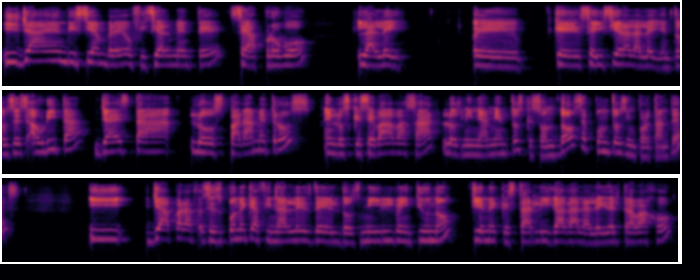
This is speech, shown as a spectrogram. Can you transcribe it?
Y ya en diciembre, oficialmente, se aprobó la ley, eh, que se hiciera la ley. Entonces, ahorita ya está los parámetros en los que se va a basar los lineamientos, que son 12 puntos importantes. Y ya para, se supone que a finales del 2021 tiene que estar ligada a la ley del trabajo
